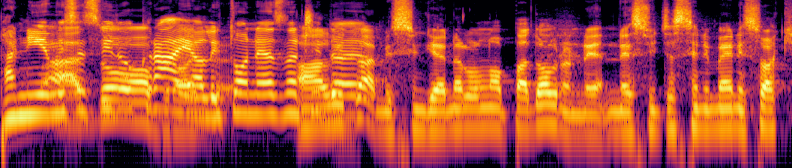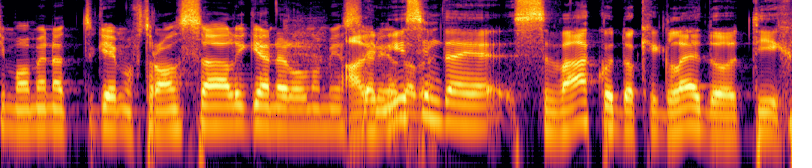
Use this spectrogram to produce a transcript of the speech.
Pa nije mi se svirao dobro, kraj, ali to ne znači ali da je... da, mislim, generalno, pa dobro, ne, ne sviđa se ni meni svaki moment Game of Thronesa, ali generalno mi je Ali serija mislim dobra. da je svako dok je gledao tih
